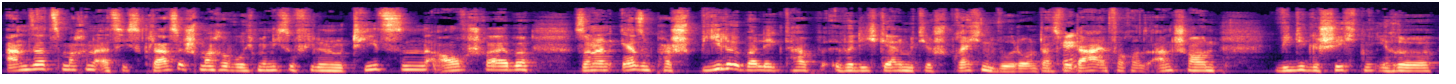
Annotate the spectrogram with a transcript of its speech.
Ansatz machen, als ich es klassisch mache, wo ich mir nicht so viele Notizen aufschreibe, sondern eher so ein paar Spiele überlegt habe, über die ich gerne mit dir sprechen würde und dass Okay. wir da einfach uns anschauen, wie die Geschichten ihre,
